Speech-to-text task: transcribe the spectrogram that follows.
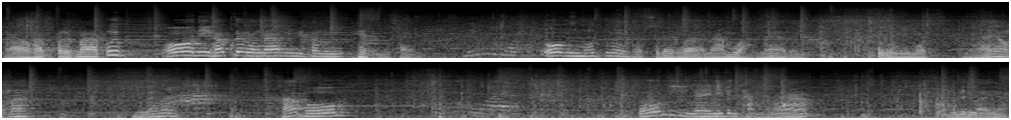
เอาครับ เปิดมาปุ๊บโอ้นี่ครับเครื่องกรองน้ำมีอยู่เท่านี้ไม่ใช่ไม่มีหมดเลยโอ้มีมดด้วยครับ แสดงว่าน้ำหวานแน่เลย ก็เลยมีมด ไหนออกมา มีอะไรบ้างครับผม โอ้นี่ไงนี่เป็นถังน้ำนี่เป็นอะไรอะ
